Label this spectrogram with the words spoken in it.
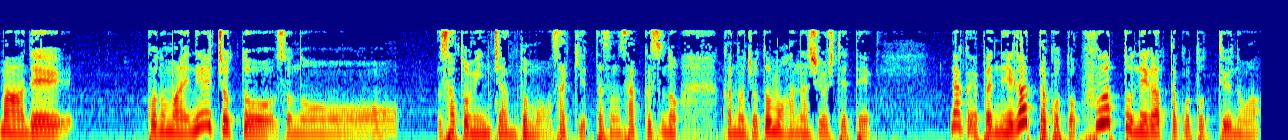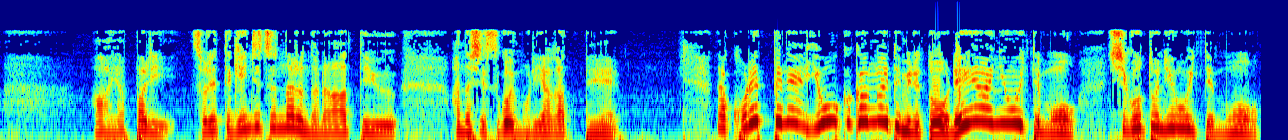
まあで、この前ね、ちょっと、その、さとみんちゃんとも、さっき言ったそのサックスの彼女とも話をしてて、なんかやっぱり願ったこと、ふわっと願ったことっていうのは、ああ、やっぱり、それって現実になるんだなっていう話ですごい盛り上がって、だこれってね、よく考えてみると、恋愛においても、仕事においても、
